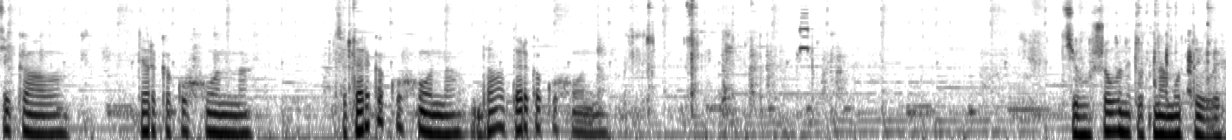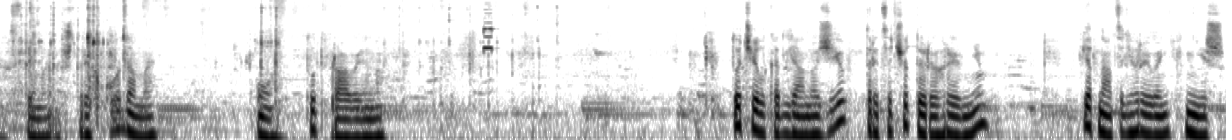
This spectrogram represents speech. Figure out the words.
Цікаво. Терка кухонна. Це терка кухонна? Да, терка кухонна. Тю, що вони тут намутили з тими штрих-кодами? О, тут правильно. Точилка для ножів 34 гривні. 15 гривень ніж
